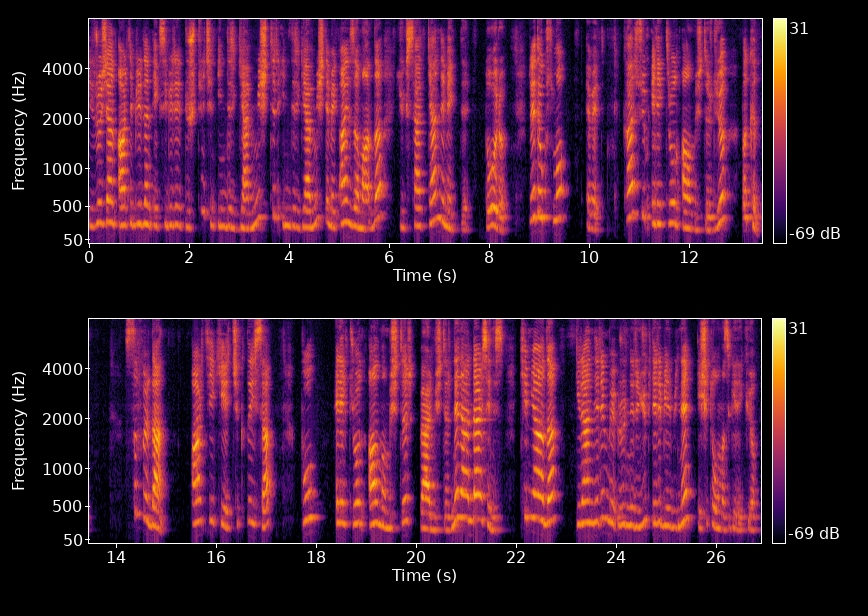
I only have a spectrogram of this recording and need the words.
Hidrojen artı birden eksi bire düştüğü için indirgenmiştir. İndirgenmiş demek aynı zamanda yükseltgen demekti. Doğru. Redoks mu? Evet. Kalsiyum elektron almıştır diyor. Bakın sıfırdan artı 2'ye çıktıysa bu elektron almamıştır, vermiştir. Neden derseniz kimyada girenlerin ve ürünlerin yükleri birbirine eşit olması gerekiyor.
